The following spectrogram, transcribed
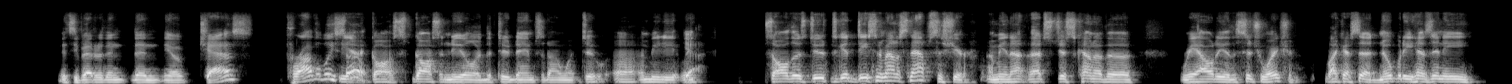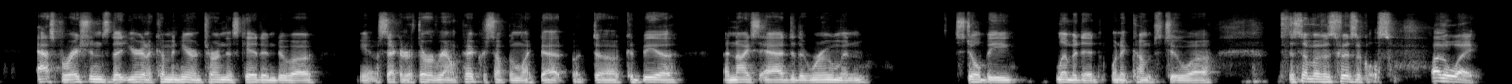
Is he better than than you know Chaz? Probably so. Yeah, Goss, Goss, and Neal are the two names that I went to uh, immediately. Yeah. Saw all those dudes get a decent amount of snaps this year. I mean, that, that's just kind of the reality of the situation. Like I said, nobody has any aspirations that you're going to come in here and turn this kid into a you know second or third round pick or something like that. But uh, could be a a nice add to the room and still be limited when it comes to uh, to some of his physicals. By the way,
